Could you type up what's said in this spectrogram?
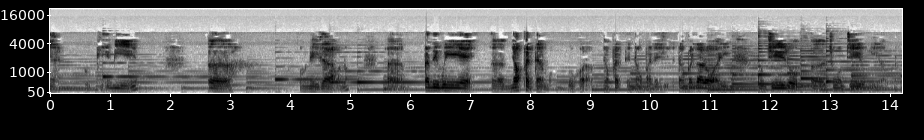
ညာโอเคပြီးရင် အဲနေကြတာပေါ့နော်အဲပန်သီဝင်းရဲ့မြောက်ဖက်တန်းပေါ့ဟိုခေါ်တာမြောက်ဖက်တင်တောင်ဘက်နဲ့ရှိတယ်တောင်ဘက်ကတော့အဲဒီဟိုကြီးတို့အဲကျွန်းကြီးတို့နေတာပေါ့နော်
